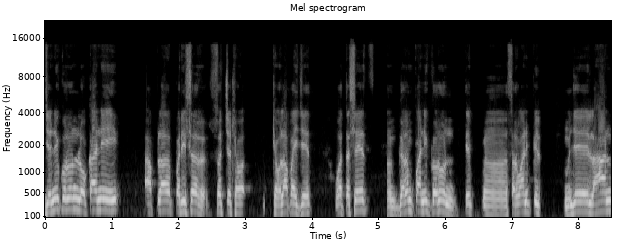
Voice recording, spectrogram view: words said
जेणेकरून लोकांनी आपला परिसर स्वच्छ ठेव ठेवला पाहिजेत व तसेच गरम पाणी करून ते सर्वांनी पि म्हणजे लहान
